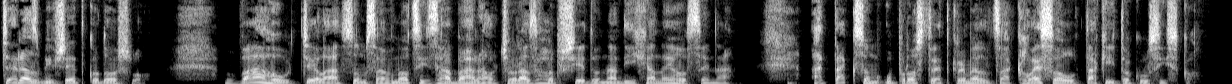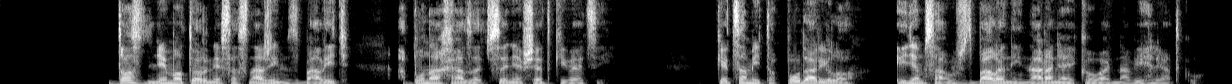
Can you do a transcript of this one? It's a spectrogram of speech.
Teraz by všetko došlo. Váhou tela som sa v noci zabáral čoraz hlbšie do nadýchaného sena A tak som uprostred krmelca klesol takýto kusisko. Dosť nemotorne sa snažím zbaliť a ponachádzať v sene všetky veci. Keď sa mi to podarilo, idem sa už zbalený naraňajkovať na vyhliadku.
